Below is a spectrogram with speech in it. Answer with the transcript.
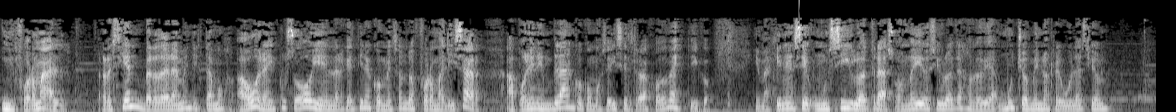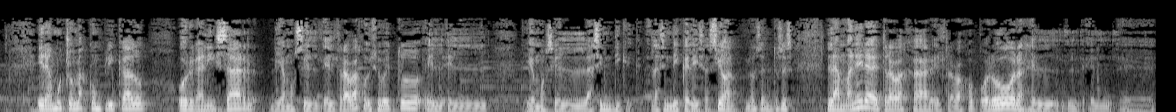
informal. Recién verdaderamente estamos ahora, incluso hoy en la Argentina, comenzando a formalizar, a poner en blanco, como se dice, el trabajo doméstico. Imagínense un siglo atrás o medio siglo atrás, donde había mucho menos regulación, era mucho más complicado organizar, digamos, el, trabajo y sobre todo el, digamos, el, la, sindicalización, ¿no? Entonces, la manera de trabajar, el trabajo por horas, el, eh,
